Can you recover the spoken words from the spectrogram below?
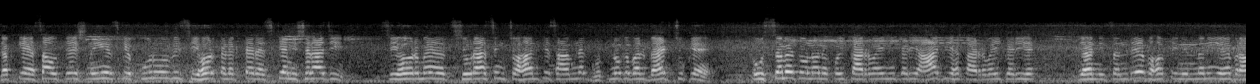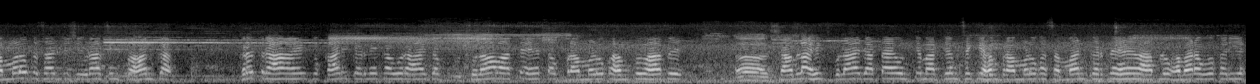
जबकि ऐसा उद्देश्य नहीं है। इसके पूर्व भी सीहोर कलेक्टर एस के मिश्रा जी सीहोर में शिवराज सिंह चौहान के सामने घुटनों के बल बैठ चुके हैं। तो उस समय तो उन्होंने कोई कार्रवाई नहीं करी, आज यह कार्रवाई करी है। यह निसंदेह बहुत ही निंदनीय है। ब्राह्मणों के साथ जो शिवराज सिंह चौहान का कृत रहा है, जो कार्य करने का वो रहा है, जब चुनाव आते हैं, तब ब्राह्मणों का हमको वहाँ पे श्यामला हित बुलाया जाता है उनके माध्यम से कि हम ब्राह्मणों का सम्मान करते हैं, आप लोग हमारा वो करिए।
